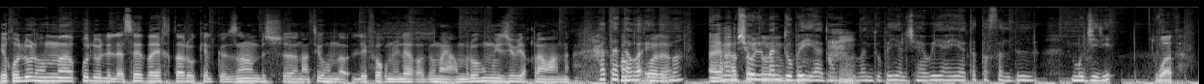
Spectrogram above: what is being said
يقولوا لهم قولوا للأساتذة يختاروا quelques-uns باش نعطيوهم les formulaires هذوما يعمروهم ويجيو يقراو عنا. حتى توا آدم نمشيو للمندوبية. المندوبية الجهوية هي تتصل بالمديرين. واضح. آه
